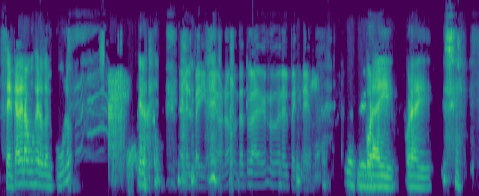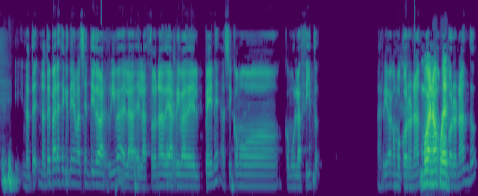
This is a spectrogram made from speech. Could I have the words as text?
Cerca del agujero del culo. Creo que En el perineo, ¿no? Un tatuaje de un nudo en el perineo. Por ahí, por ahí. Sí. ¿Y ¿No te, ¿No te parece que tiene más sentido arriba, en la, en la zona de arriba del pene, así como, como un lacito? Arriba, como coronando. Bueno, como pues- coronando.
